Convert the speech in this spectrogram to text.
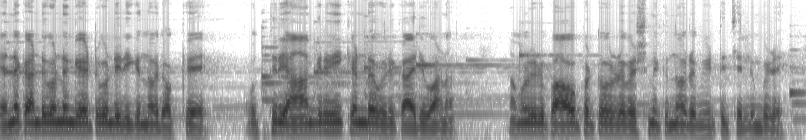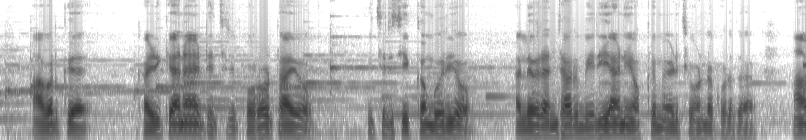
എന്നെ കണ്ടുകൊണ്ടും കേട്ടുകൊണ്ടിരിക്കുന്നവരൊക്കെ ഒത്തിരി ആഗ്രഹിക്കേണ്ട ഒരു കാര്യമാണ്. നമ്മളൊരു പാവപ്പെട്ടവരുടെ വിഷമിക്കുന്നവരുടെ വീട്ടിൽ ചെല്ലുമ്പോഴേ അവർക്ക് കഴിക്കാനായിട്ട് ഇച്ചിരി പൊറോട്ടയോ ഇച്ചിരി ചിക്കൻ പൊരിയോ അല്ലെ ഒരു അഞ്ചാറ് ബിരിയാണിയോ ഒക്കെ മേടിച്ച് കൊണ്ട കൊടുത്താൽ ആ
